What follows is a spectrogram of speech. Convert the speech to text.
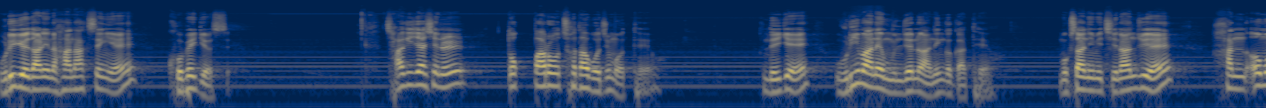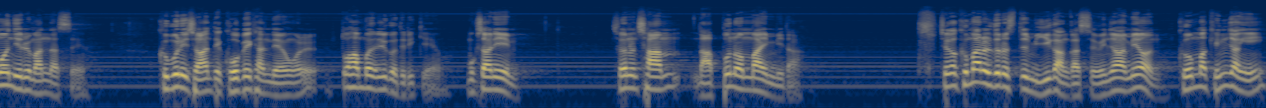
우리 교회 다니는 한 학생의 고백이었어요. 자기 자신을 똑바로 쳐다보지 못해요. 근데 이게 우리만의 문제는 아닌 것 같아요. 목사님이 지난주에 한 어머니를 만났어요. 그분이 저한테 고백한 내용을 또 한번 읽어 드릴게요. 목사님, 저는 참 나쁜 엄마입니다. 제가 그 말을 들었을 때 좀 이해가 안 갔어요. 왜냐하면 그 엄마 굉장히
